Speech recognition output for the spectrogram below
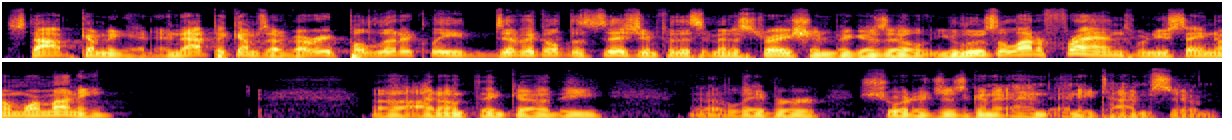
stop coming in, and that becomes a very politically difficult decision for this administration because you lose a lot of friends when you say no more money. Uh, I don't think uh, the uh, labor shortage is going to end anytime soon.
